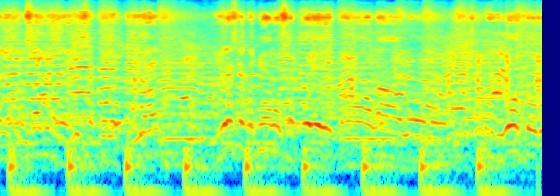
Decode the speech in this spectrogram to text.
año tras año realiza pues, la y gracias también a los apoyos de todos los devotos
